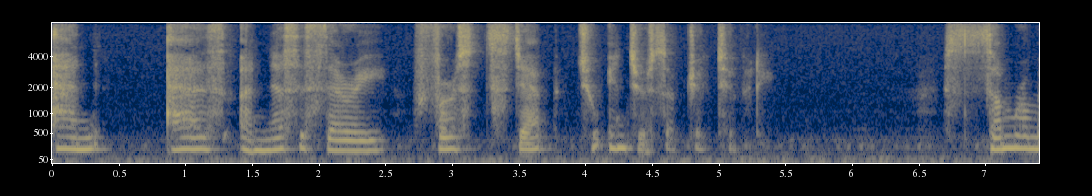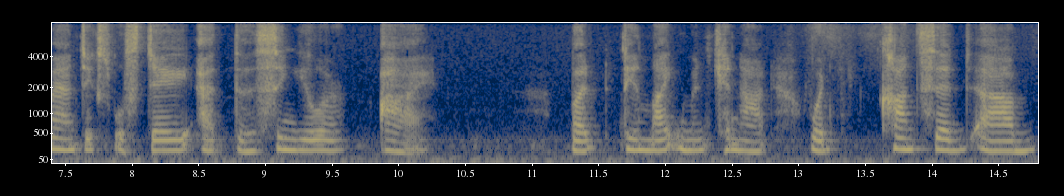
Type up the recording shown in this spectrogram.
and as a necessary first step to intersubjectivity. Some romantics will stay at the singular I, but the Enlightenment cannot. What Kant said um,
